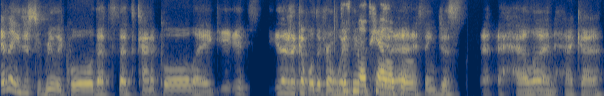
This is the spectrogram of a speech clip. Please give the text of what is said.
I think it's just really cool. That's that's kind of cool. Like it's there's a couple different ways. It's not hella cool. I think just hella and hecka.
